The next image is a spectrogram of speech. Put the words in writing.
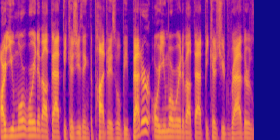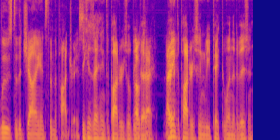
Are you more worried about that because you think the Padres will be better, or are you more worried about that because you'd rather lose to the Giants than the Padres? Because I think the Padres will be Okay. better. I All think the Padres are going to be picked to win the division.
